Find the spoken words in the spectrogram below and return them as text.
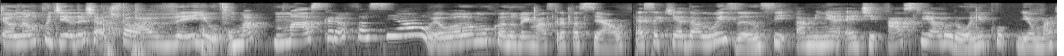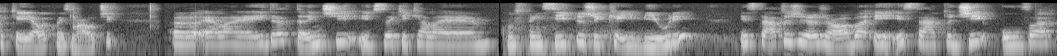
eu não podia deixar de falar, veio uma máscara facial. Eu amo quando vem máscara facial. Essa aqui é da Luizance, a minha é de ácido hialurônico e eu marquei ela com esmalte. Uh, ela é hidratante e diz aqui que ela é com os princípios de K-Beauty extrato de jojoba e extrato de uva.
